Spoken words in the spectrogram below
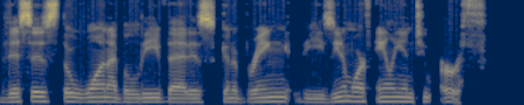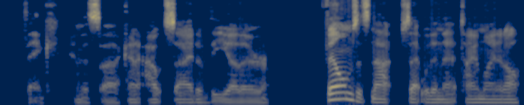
this is the one I believe that is going to bring the xenomorph alien to Earth. I think, and it's uh, kind of outside of the other films. It's not set within that timeline at all.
